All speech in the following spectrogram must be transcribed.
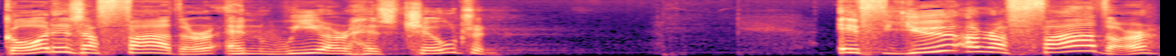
God is a father and we are his children. If you are a father,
